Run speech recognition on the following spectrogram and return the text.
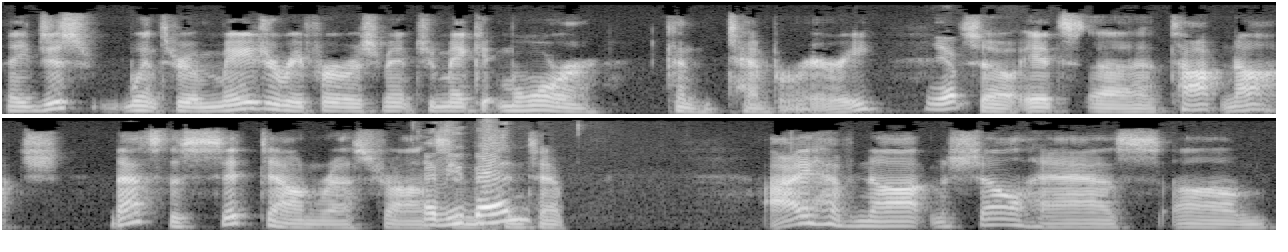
They just went through a major refurbishment to make it more contemporary. Yep. So it's uh, top notch. That's the sit down restaurants. Have you been? I have not. Michelle has. Um,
